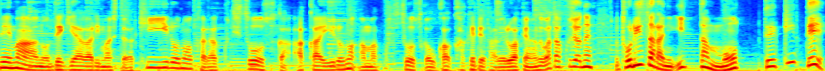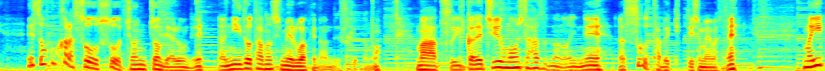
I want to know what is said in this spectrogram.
で、まあ、あの出来上がりましたら、黄色の辛口ソースか赤色の甘口ソースかをかけて食べるわけなんで、私はね、鶏皿に一旦持ってきて、でそこからソースをちょんちょんでやるんでね、二度楽しめるわけなんですけども、まあ、追加で注文したはずなのにね、すぐ食べきってしまいましたね。まあ、一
